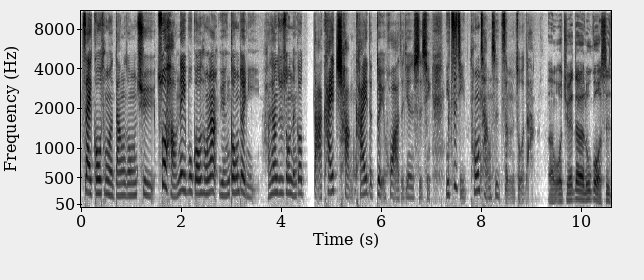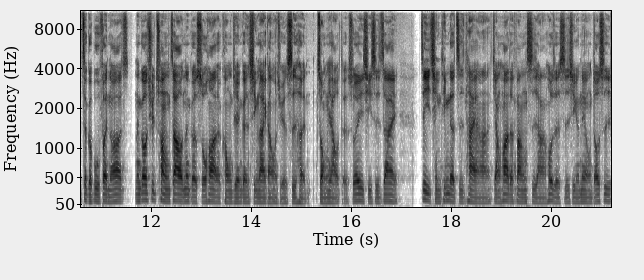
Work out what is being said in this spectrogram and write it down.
在沟通的当中去做好内部沟通，让员工对你好像就是说能够打开敞开的对话这件事情，你自己通常是怎么做的啊？呃，我觉得如果是这个部分的话，能够去创造那个说话的空间跟信赖感，我觉得是很重要的。所以，其实，在自己倾听的姿态啊、讲话的方式啊，或者实行的内容，都是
